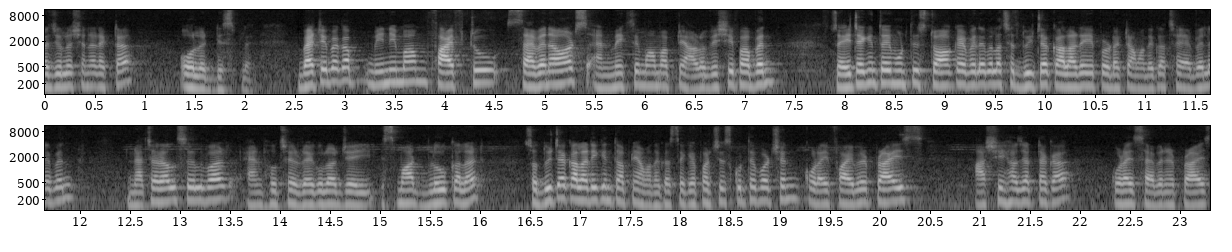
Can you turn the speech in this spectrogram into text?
রেজুলেশনের একটা OLED display battery backup minimum five to seven hours and maximum আপনি আরও বেশি পাবেন। সো এটা কিন্তু এই মুহূর্তে স্টক অ্যাভেলেবেল আছে। দুইটা কালারে এই প্রোডাক্ট আমাদের কাছে অ্যাভেলেবেল ন্যাচারাল সিলভার অ্যান্ড হচ্ছে রেগুলার যেই স্মার্ট ব্লু কালার সো দুইটা কালারই কিন্তু আপনি আমাদের কাছ থেকে পারচেস করতে পারছেন। কোরাই ফাইভের প্রাইস আশি হাজার টাকা কোরাই সেভেনের প্রাইস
